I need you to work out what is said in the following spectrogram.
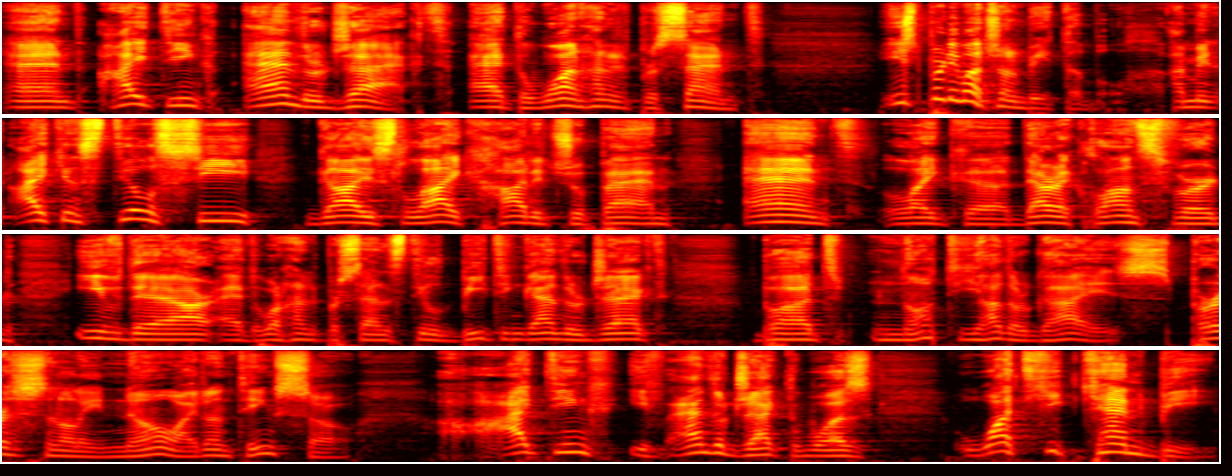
And I think Andrew Jacked at 100% is pretty much unbeatable. I mean, I can still see guys like Hadi Choopan and like uh, Derek Lunsford if they are at 100% still beating Andrew Jack, but not the other guys. Personally, no, I don't think so. I think if Andrew Jack was what he can be,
